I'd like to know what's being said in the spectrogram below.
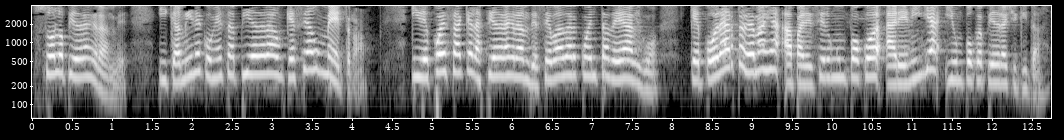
solo piedras grandes, y camine con esa piedra aunque sea un metro, y después saque las piedras grandes, se va a dar cuenta de algo, que por arte de magia aparecieron un poco de arenilla y un poco de piedra chiquita.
